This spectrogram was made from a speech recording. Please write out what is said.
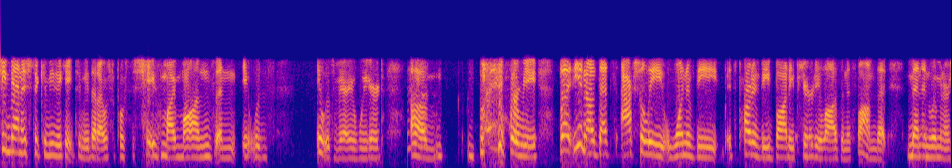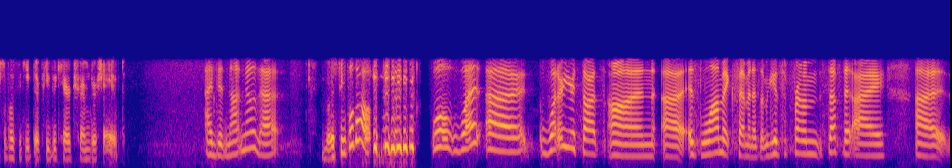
she managed to communicate to me that I was supposed to shave my mons, and it was it was very weird. Um but for me. But you know, that's actually one of the it's part of the body purity laws in Islam that men and women are supposed to keep their pubic hair trimmed or shaved. I did not know that. Most people don't. well, what uh what are your thoughts on uh Islamic feminism? Because from stuff that I uh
